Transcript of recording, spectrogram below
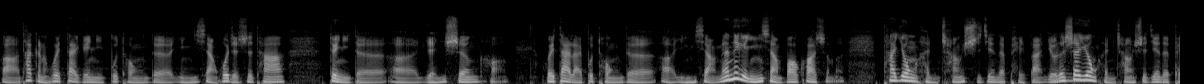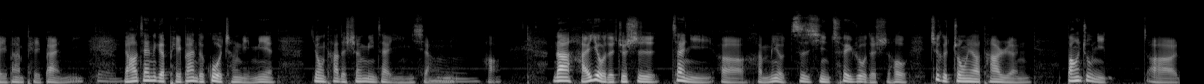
啊，它可能会带给你不同的影响，或者是他对你的呃人生哈会带来不同的啊影响。那那个影响包括什么？他用很长时间的陪伴，有的时候用很长时间的陪伴陪伴你，嗯、然后在那个陪伴的过程里面，用他的生命在影响你。嗯、好，那还有的就是在你呃很没有自信、脆弱的时候，这个重要他人。帮助你啊、呃，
